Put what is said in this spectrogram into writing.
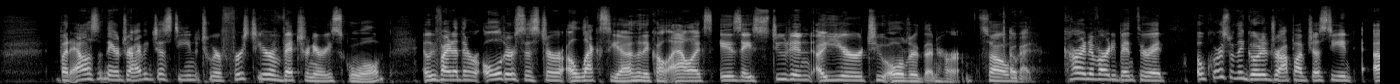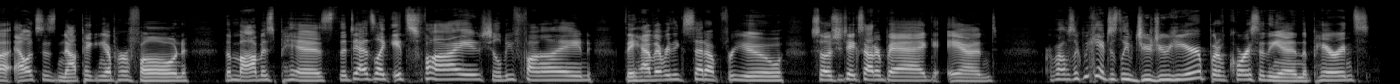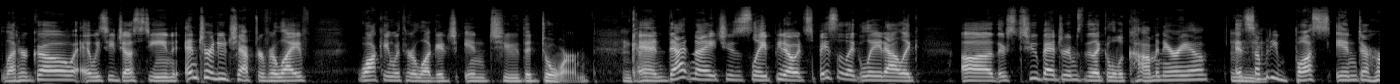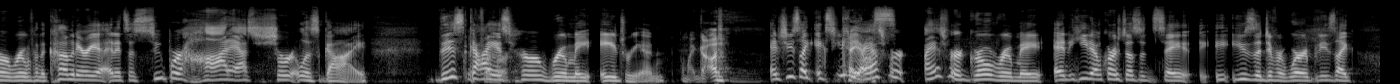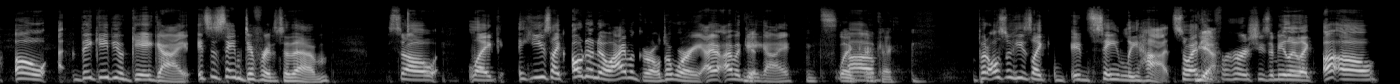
But Alison, they are driving Justine to her first year of veterinary school. And we find out that her older sister, Alexia, who they call Alex, is a student a year or two older than her. So Okay. Karen have already been through it. Of course, when they go to drop off Justine, uh, Alex is not picking up her phone. The mom is pissed. The dad's like, it's fine. She'll be fine. They have everything set up for you. So she takes out her bag and her mom's like, we can't just leave Juju here. But of course, in the end, the parents let her go. And we see Justine enter a new chapter of her life, walking with her luggage into the dorm. And that night, she's asleep. You know, it's basically like laid out like, uh, there's two bedrooms like a little common area. And somebody busts into her room from the common area, and it's a super hot ass shirtless guy. This guy for is her. her roommate, Adrian. Oh my god. And she's like, "Excuse me, I asked for I asked for a girl roommate." And he of course doesn't say he uses a different word, but he's like, "Oh, they gave you a gay guy. It's the same difference to them." So, like, he's like, "Oh no, no, I'm a girl. Don't worry, I, I'm a gay Yeah. guy." It's like Um, okay. But also, he's like insanely hot. So I think Yeah. for her, she's immediately like, "Uh oh."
